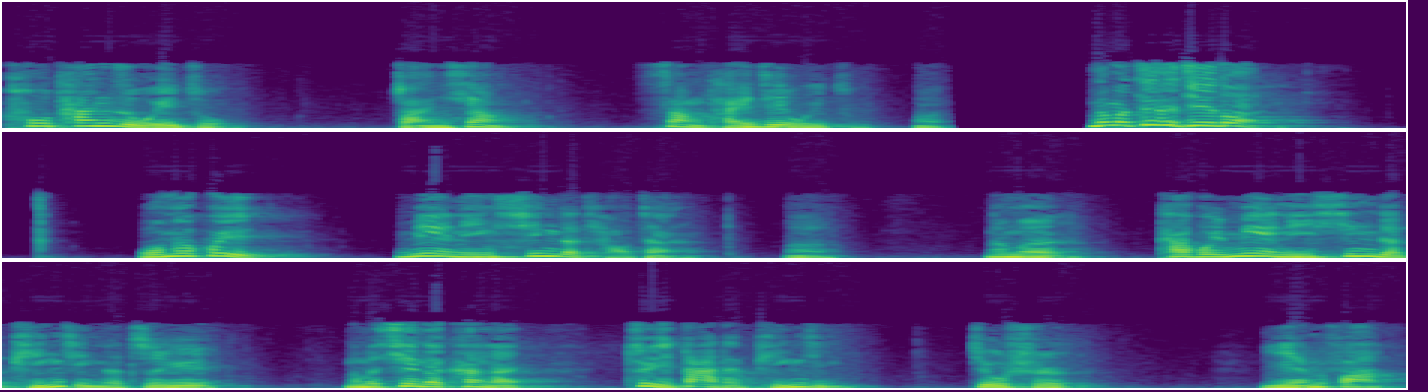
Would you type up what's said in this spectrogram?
铺摊子为主，转向上台阶为主啊。那么这个阶段我们会面临新的挑战啊，那么它会面临新的瓶颈的制约。那么现在看来，最大的瓶颈就是研发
